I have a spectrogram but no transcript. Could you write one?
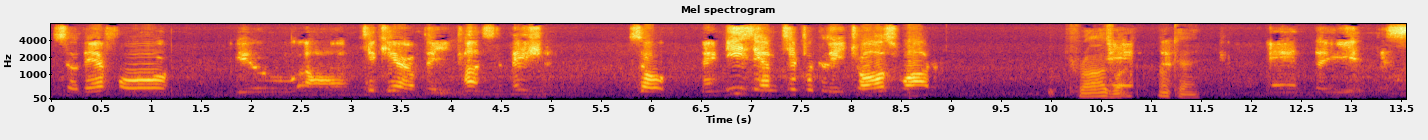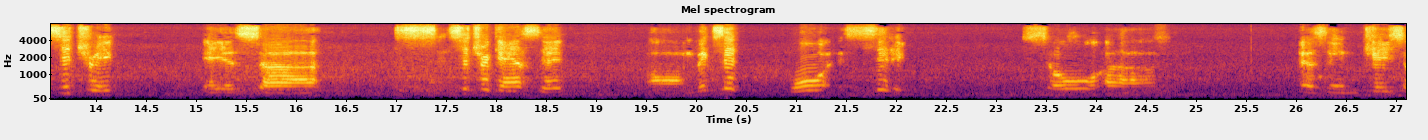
so therefore you uh, take care of the constipation. So magnesium typically draws water. Draws water. Okay. And the, the citric is uh, citric acid uh, makes it more acidic. So, uh, as in case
